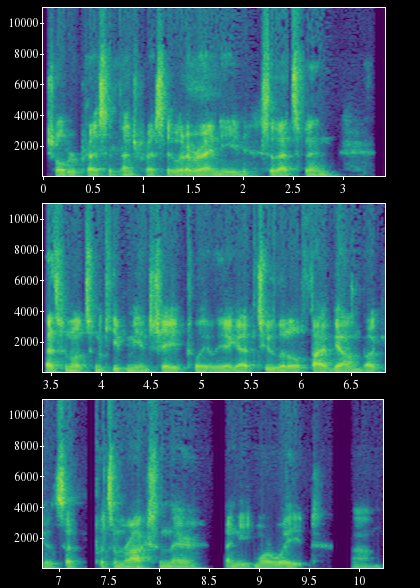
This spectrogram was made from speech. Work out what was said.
shoulder press it, bench press it, whatever I need. So that's been that's been what's been keeping me in shape lately. I got two little five gallon buckets. I put some rocks in there. I need more weight. Um,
